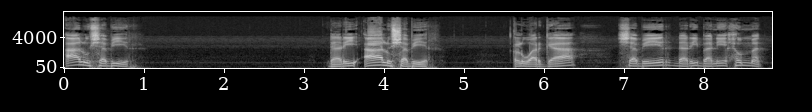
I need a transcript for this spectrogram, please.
Alu Syabir dari Alu Syabir keluarga Syabir dari Bani Hummad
